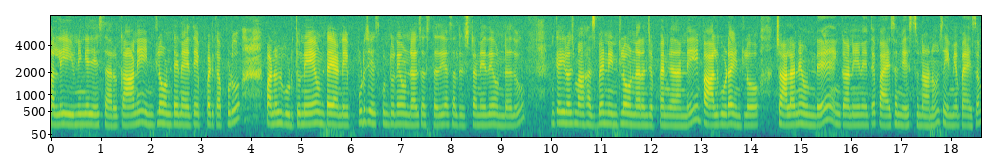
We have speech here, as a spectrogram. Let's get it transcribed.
మళ్ళీ ఈవినింగే చేస్తారు. కానీ ఇంట్లో ఉంటేనైతే ఎప్పటికప్పుడు పనులు పుడుతూనే ఉంటాయండి. ఎప్పుడు చేసుకుంటూనే ఉండాల్సి వస్తుంది. అసలు రెస్ట్ అనేదే ఉండదు. ఇంకా ఈరోజు మా హస్బెండ్ ఇంట్లో ఉన్నారని చెప్పాను కదండి. పాలు కూడా ఇంట్లో చాలానే ఉండే. ఇంకా నేనైతే పాయసం చేస్తున్నాను సేమియా పాయసం.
